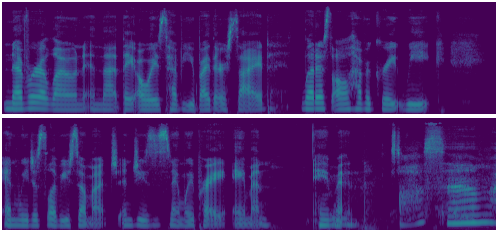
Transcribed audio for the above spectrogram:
never alone and that they always have you by their side. Let us all have a great week. And we just love you so much. In Jesus' name we pray. Amen. Amen. Awesome.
